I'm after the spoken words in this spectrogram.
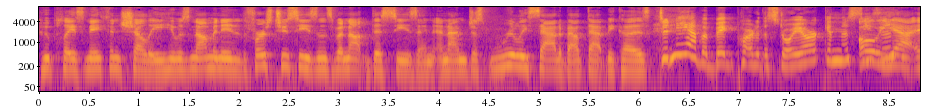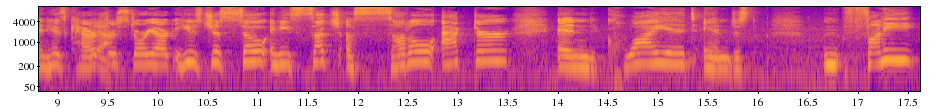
who plays Nathan Shelley, he was nominated the first two seasons, but not this season. And I'm just really sad about that because Didn't he have a big part of the story arc in this oh, season? Oh yeah, and his character Yeah. story arc. He was just so, and he's such a subtle actor, and quiet, and just funny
